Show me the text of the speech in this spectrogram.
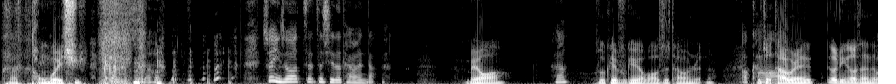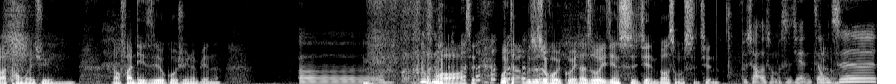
把他捅回去。所以你说这这些都台湾人打的？没有啊，啊？我说 K F K 搞不好是台湾人呢、我、说台湾人二零二三再把他捅回去，然后繁体字又过去那边了，呃，好不好啊，是，因为他不是说回归，他是说一件事件，不知道什么事件呢。不晓得什么事件。啊总之，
